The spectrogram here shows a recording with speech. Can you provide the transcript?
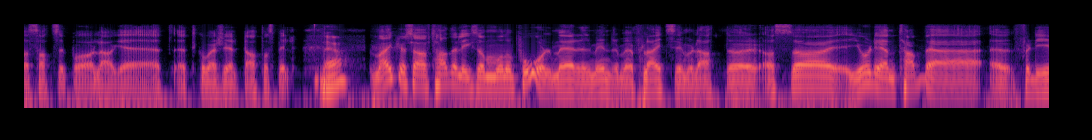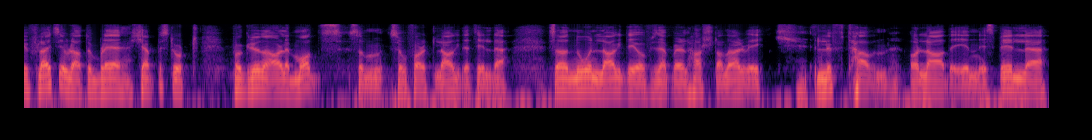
å seg på å lage et, et kommersielt dataspill. Ja. Microsoft hadde liksom monopol mer eller mindre med Flight Simulator, og så gjorde de en tabbe eh, fordi Flight Simulator ble kjempestort pga. alle mods som, som, folk lagde til det. Så noen lagde jo f.eks. Harstad-Narvik lufthavn og la det inn i spillet.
